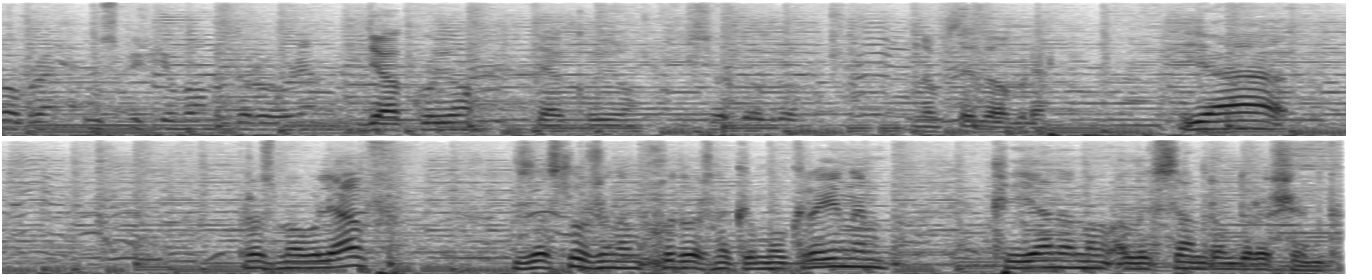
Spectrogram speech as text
Добре, успіхів вам, здоров'я, Дякую, дякую. все добре. Ну, все добре. Я розмовляв заслуженим художником України, киянином Олександром Дорошенко.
